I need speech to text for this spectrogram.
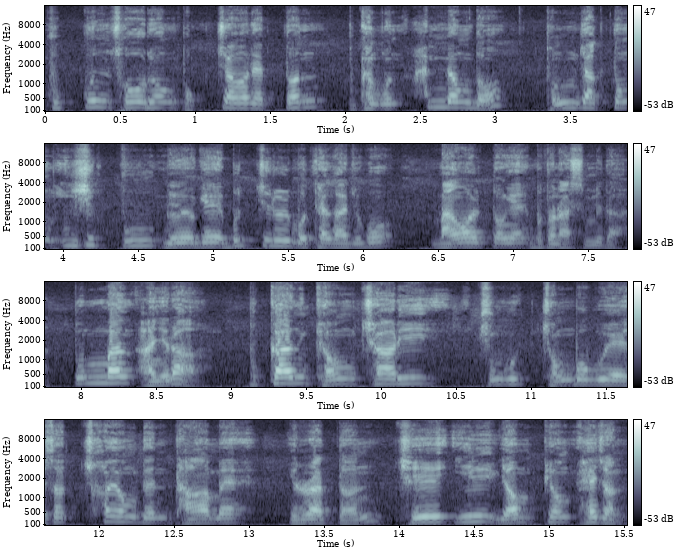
국군 소령 복장을 했던 북한군 한 명도 동작동 29묘역에 묻지를 못해가지고 망월동에 묻어났습니다. 뿐만 아니라 북한 경찰이 중국 정보부에서 처형된 다음에 일어났던 제1연평 해전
